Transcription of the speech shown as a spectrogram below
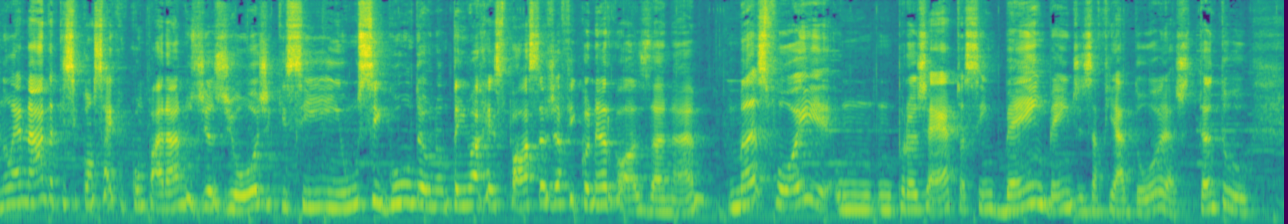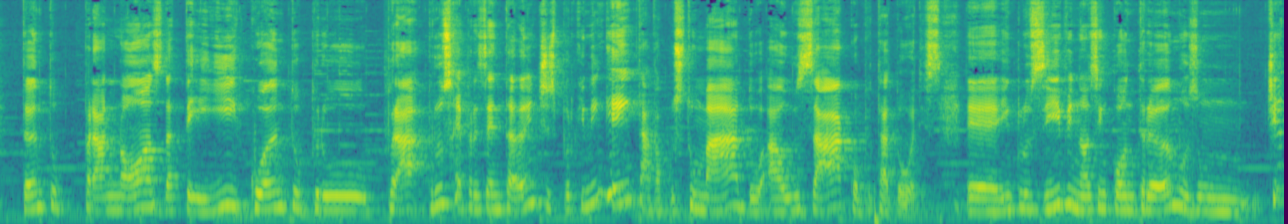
não é nada que se consegue comparar nos dias de hoje, que se em um segundo eu não tenho a resposta, eu já fico nervosa, né? Mas foi um, um projeto, assim, bem, bem desafiador, tanto tanto para nós da TI quanto para os representantes, porque ninguém estava acostumado a usar computadores. É, inclusive, nós encontramos um. Tinha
